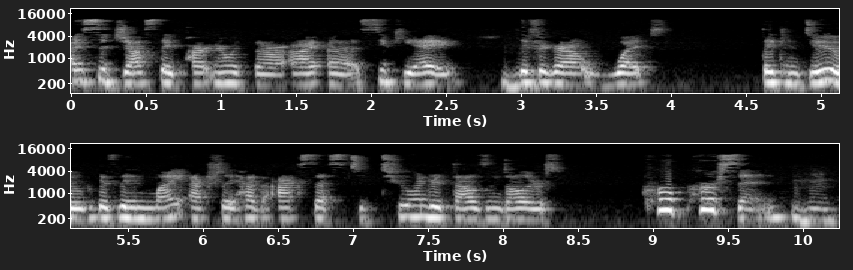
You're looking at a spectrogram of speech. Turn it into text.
I suggest they partner with their uh, CPA to figure out what they can do because they might actually have access to two hundred thousand dollars per person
